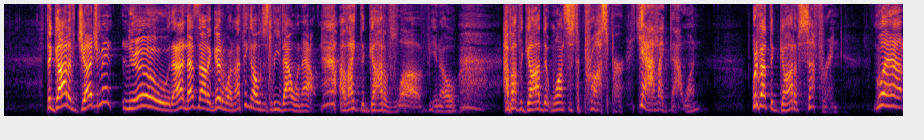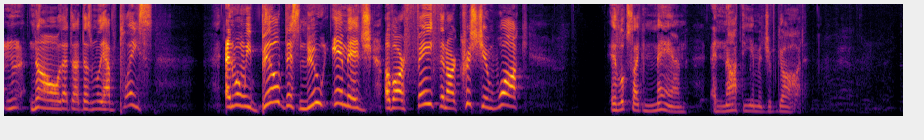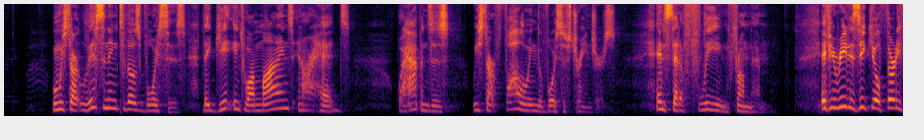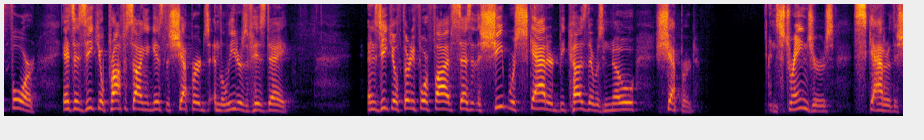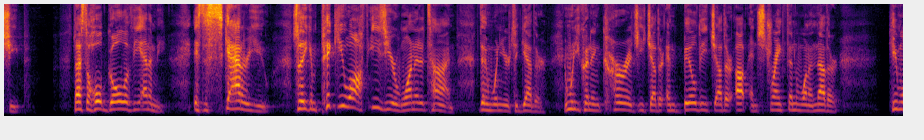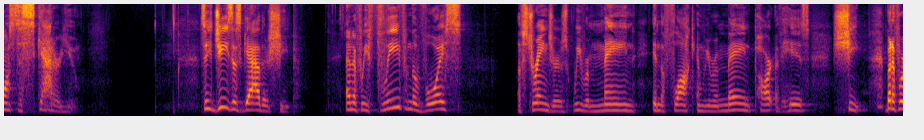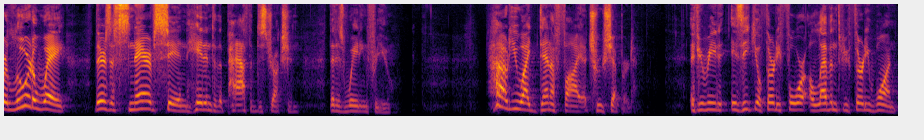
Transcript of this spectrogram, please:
The God of judgment? No, that, that's not a good one. I think I'll just leave that one out. I like the God of love, you know. How about the God that wants us to prosper? Yeah, I like that one. What about the God of suffering? Well, no, that, that doesn't really have a place. And when we build this new image of our faith and our Christian walk, it looks like man and not the image of God. When we start listening to those voices, they get into our minds and our heads. What happens is we start following the voice of strangers instead of fleeing from them. If you read Ezekiel 34, it's Ezekiel prophesying against the shepherds and the leaders of his day. And Ezekiel 34 5 says that the sheep were scattered because there was no shepherd. And strangers scatter the sheep. That's the whole goal of the enemy, is to scatter you so they can pick you off easier one at a time than when you're together. And when you can encourage each other and build each other up and strengthen one another. He wants to scatter you. See, Jesus gathers sheep. And if we flee from the voice of strangers, we remain in the flock and we remain part of his sheep. But if we're lured away, there's a snare of sin hidden to the path of destruction that is waiting for you. How do you identify a true shepherd? If you read Ezekiel 34 11 through 31,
